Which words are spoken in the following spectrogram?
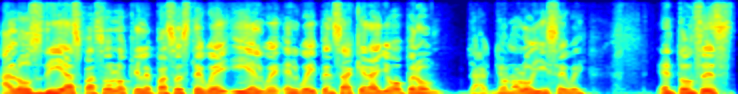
A los días pasó lo que le pasó a este güey y el güey, el güey pensaba que era yo, pero ya, yo no lo hice, güey. Entonces,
